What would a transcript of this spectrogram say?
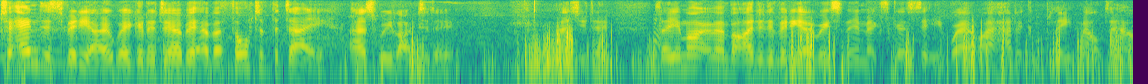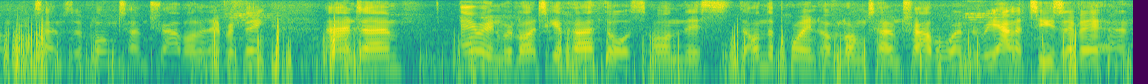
to end this video, we're going to do a bit of a thought of the day, as we like to do. As you do. So, you might remember I did a video recently in Mexico City where I had a complete meltdown in terms of long term travel and everything. And um, Erin would like to give her thoughts on this, on the point of long term travel and the realities of it. And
